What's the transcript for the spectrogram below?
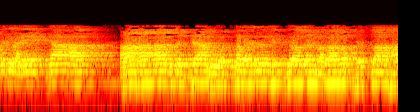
प्रतिरयेभ्याः स्वाहा पितृभ्याभूद्भवद्भ्यो जन्मपावभ्य स्वाहा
